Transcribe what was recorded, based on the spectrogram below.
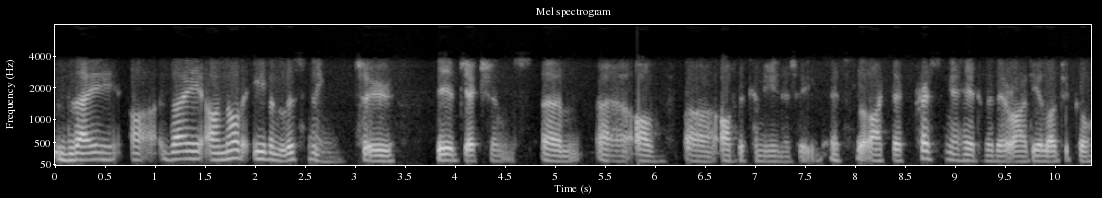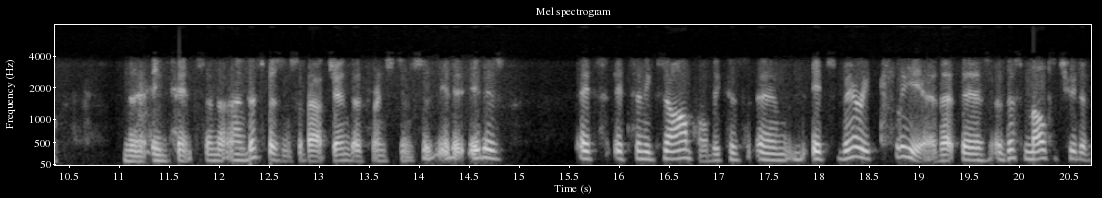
they are they are not even listening to the objections um, uh, of uh, of the community. It's like they're pressing ahead with their ideological you know, intents. And, and, this business about gender, for instance, it, it, it is it's it's an example because um, it's very clear that there's this multitude of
